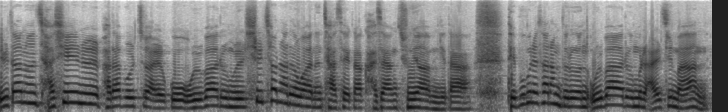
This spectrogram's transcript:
일단은 자신을 바라볼 줄 알고 올바름을 실천하려고 하는 자세가 가장 중요합니다. 대부분의 사람들은 올바름을 알지만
